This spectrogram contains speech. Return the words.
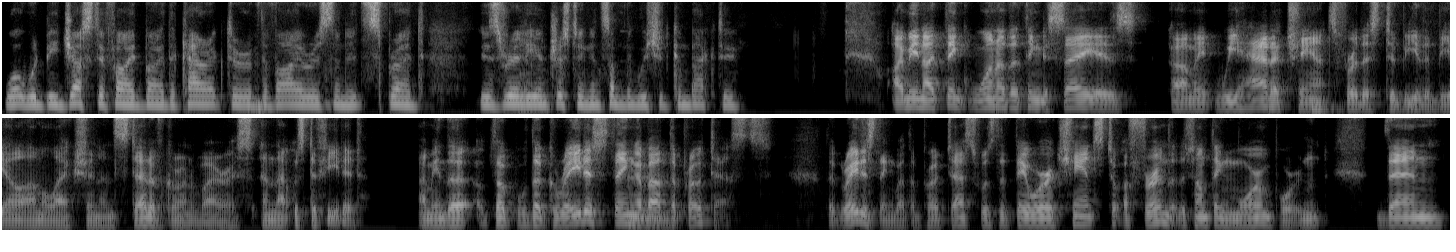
what would be justified by the character of the virus and its spread is really interesting and something we should come back to. I mean, I think one other thing to say is I mean, we had a chance for this to be the BLM election instead of coronavirus, and that was defeated. I mean, the the, the greatest thing mm. about the protests, the greatest thing about the protests was that they were a chance to affirm that there's something more important than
